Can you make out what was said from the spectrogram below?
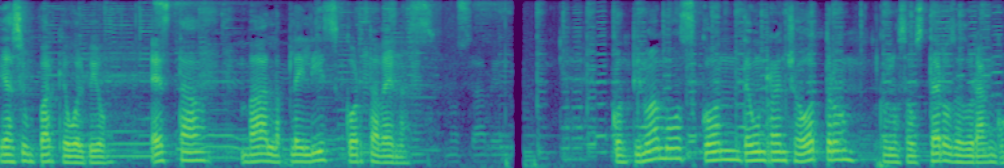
y hace un par que volvió. Esta va a la playlist Corta Venas. Continuamos con De un rancho a otro con los austeros de Durango,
